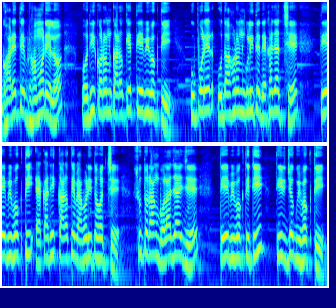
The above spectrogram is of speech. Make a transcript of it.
ঘরেতে ভ্রমর এলো, অধিকরণ কারকে তে বিভক্তি। উপরের উদাহরণগুলিতে দেখা যাচ্ছে, তে বিভক্তি একাধিক কারকে ব্যবহৃত হচ্ছে সুতরাং বলা যায় যে তে বিভক্তিটি তির্যক বিভক্তি।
